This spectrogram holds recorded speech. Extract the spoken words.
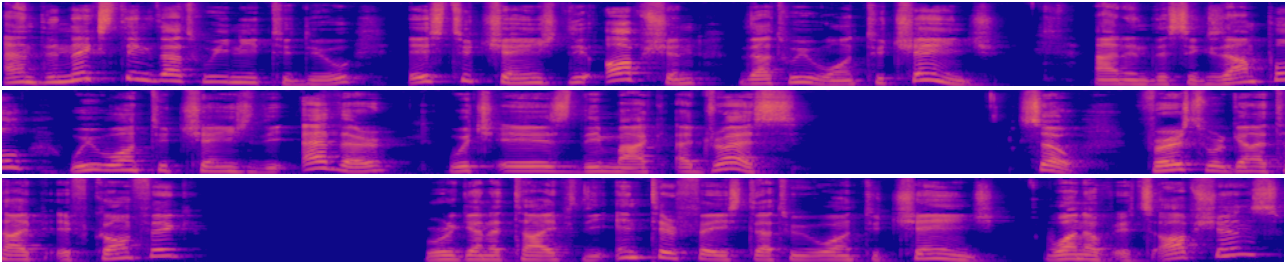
And the next thing that we need to do is to change the option that we want to change. And in this example, we want to change the ether, which is the MAC address. So first we're gonna type ifconfig. We're gonna type the interface that we want to change one of its options.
